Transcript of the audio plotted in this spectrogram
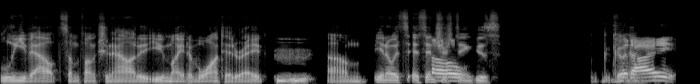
leave out some functionality that you might have wanted, right? Mm-hmm. Um, you know, it's it's interesting because. So, could ahead.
